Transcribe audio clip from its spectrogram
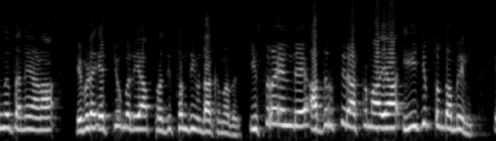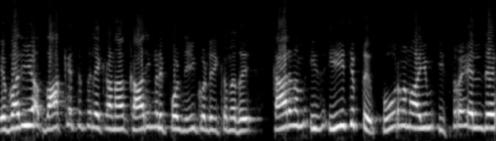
എന്ന് തന്നെയാണ് ഇവിടെ ഏറ്റവും വലിയ പ്രതിസന്ധി ഉണ്ടാക്കുന്നത്. ഇസ്രയേലിന്റെ അതിർത്തി രാഷ്ട്രമായ ഈജിപ്തും തമ്മിൽ വലിയ വാക്കേറ്റത്തിലേക്കാണ് കാര്യങ്ങൾ ഇപ്പോൾ നീങ്ങിക്കൊണ്ടിരിക്കുന്നത്. കാരണം ഈജിപ്ത് പൂർണമായും ഇസ്രയേലിന്റെ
